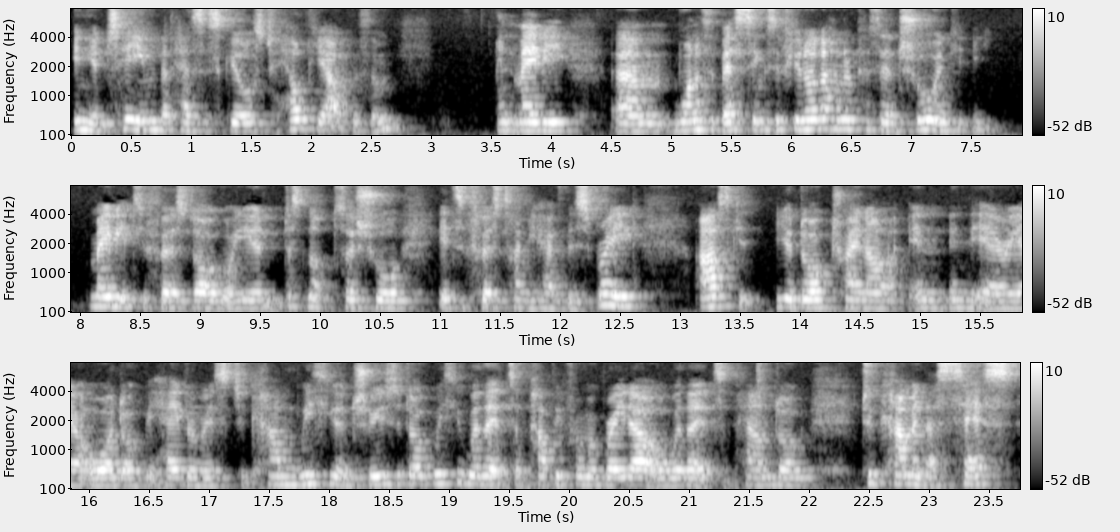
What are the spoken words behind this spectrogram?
in your team that has the skills to help you out with them. And maybe um, one of the best things if you're not 100% sure and maybe it's your first dog or you're just not so sure it's the first time you have this breed. Ask your dog trainer in, in the area or a dog behaviorist to come with you and choose a dog with you whether it's a puppy from a breeder or whether it's a pound dog to come and assess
